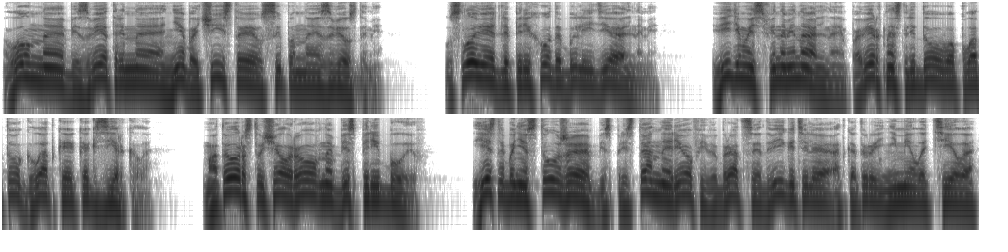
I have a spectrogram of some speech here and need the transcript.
Лунная, безветренная, небо чистое, усыпанное звездами. Условия для перехода были идеальными. Видимость феноменальная, поверхность ледового плато гладкая, как зеркало. Мотор стучал ровно, без перебоев. Если бы не стужа, беспрестанный рев и вибрация двигателя, от которой немело тело,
